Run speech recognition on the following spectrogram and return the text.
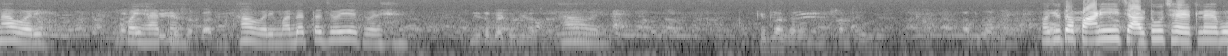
ના વરી. પૈસા તો હા વરી. મદદ તો જોઈએ જ વરી. નહીં તો બેઠું નહીં હા વરી. કેટલા ઘરોને નુકસાન થયું છે? હજુ તો પાણી ચાલતું છે એટલે બહુ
